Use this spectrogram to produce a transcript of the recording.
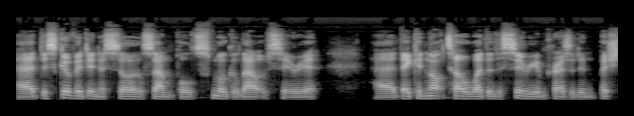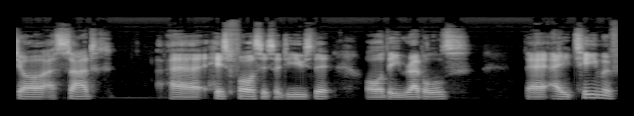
uh, discovered in a soil sample smuggled out of Syria. Uh, they could not tell whether the Syrian president Bashar Assad, uh, his forces had used it, or the rebels. Uh, a team of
